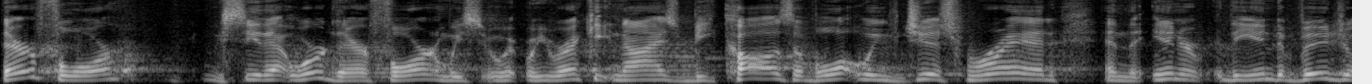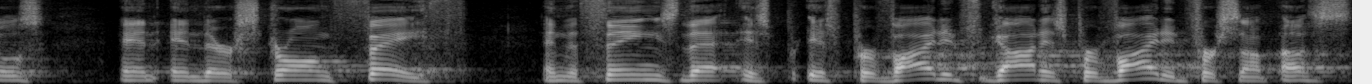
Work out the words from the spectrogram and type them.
Therefore, we see that word therefore, and we, we recognize because of what we've just read and the, inner, the individuals and, and their strong faith and the things that is, is provided, God has provided for some, us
